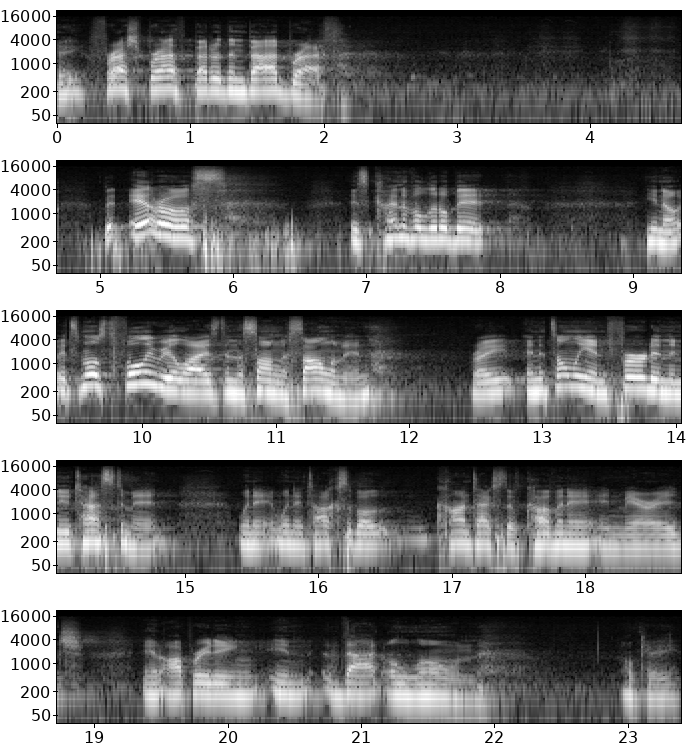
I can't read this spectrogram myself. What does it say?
Okay, fresh breath better than bad breath. But Eros is kind of a little bit, you know, it's most fully realized in the Song of Solomon, right? And it's only inferred in the New Testament when it, when it talks about context of covenant and marriage and operating in that alone. Okay?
